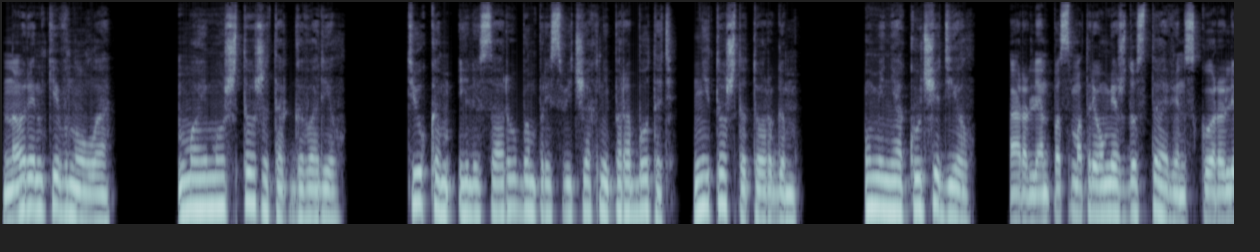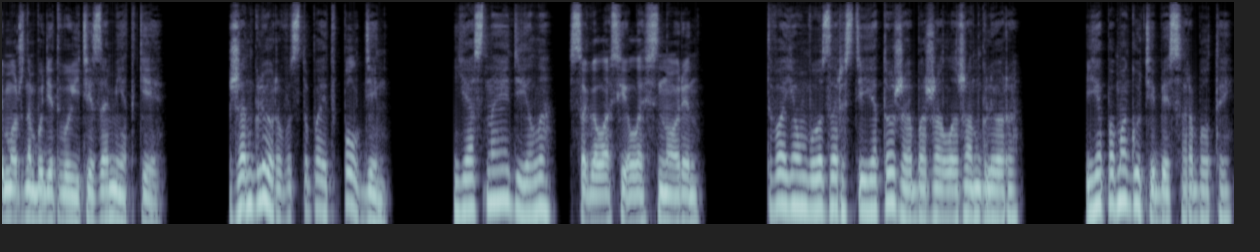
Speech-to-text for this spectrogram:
Норин кивнула. «Мой муж тоже так говорил. Тюком или сорубом при свечах не поработать, не то что торгом. У меня куча дел». Орлен посмотрел между ставен, скоро ли можно будет выйти за метки. Жонглер выступает в полдень. «Ясное дело», – согласилась Норин. «В твоем возрасте я тоже обожала жонглера. Я помогу тебе с работой».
